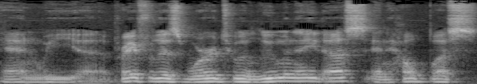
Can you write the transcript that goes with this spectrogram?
And we uh, pray for this word to illuminate us and help us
